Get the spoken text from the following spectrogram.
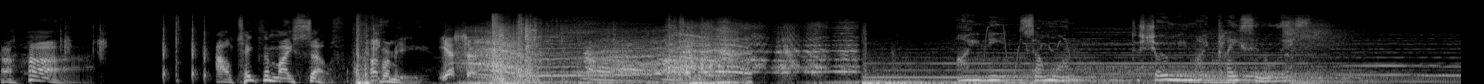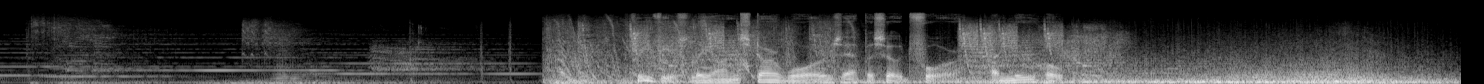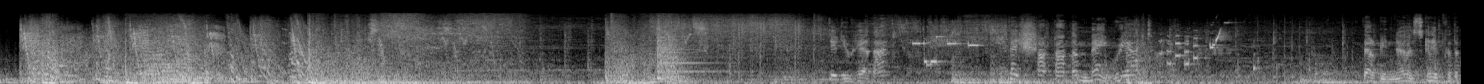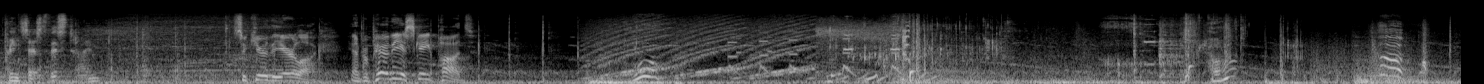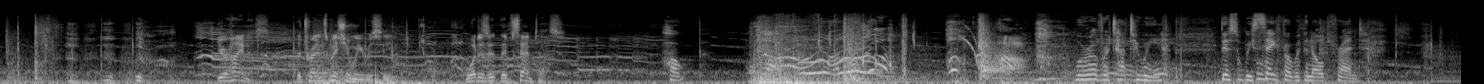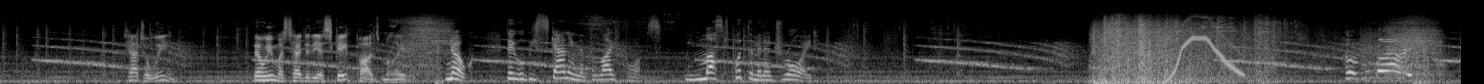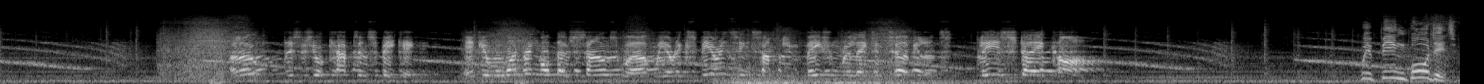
Aha! I'll take them myself. Cover me. Yes, sir. I need someone to show me my place in all this. Previously on Star Wars Episode 4 A New Hope. You hear that? They shut down the main reactor. There'll be no escape for the princess this time. Secure the airlock and prepare the escape pods. Huh? Your Highness, the transmission we received. What is it they've sent us? Hope. We're over Tatooine. This will be safer with an old friend. Tatooine? Then we must head to the escape pods, milady. No, they will be scanning them for life forms. We must put them in a droid. Oh my! Hello, this is your captain speaking. If you were wondering what those sounds were, we are experiencing some invasion-related turbulence. Please stay calm. We're being boarded!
